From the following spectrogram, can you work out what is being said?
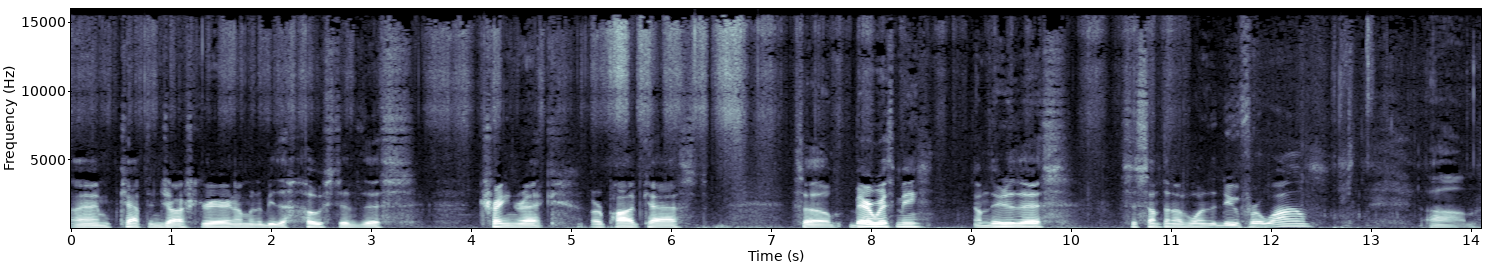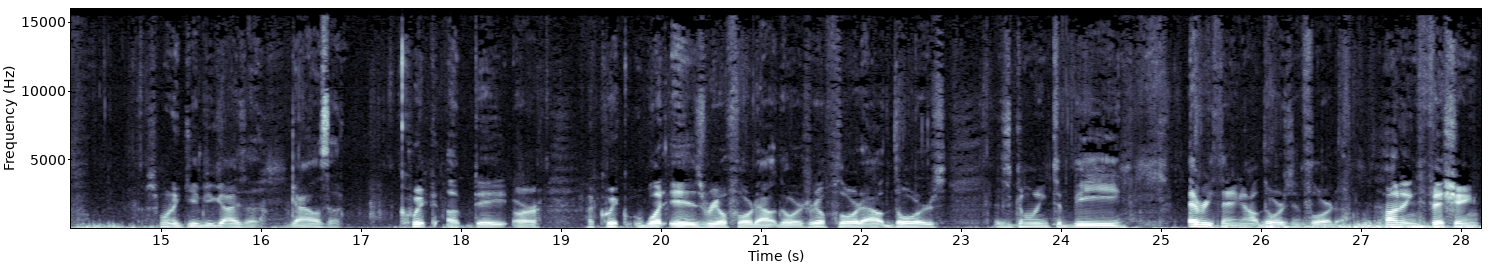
I am Captain Josh Greer, and I'm going to be the host of this train wreck or podcast. So bear with me. I'm new to this. This is something I've wanted to do for a while. Um, I just want to give you guys a gals a quick update or a quick what is real Florida outdoors. Real Florida outdoors is going to be everything outdoors in Florida hunting, fishing,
